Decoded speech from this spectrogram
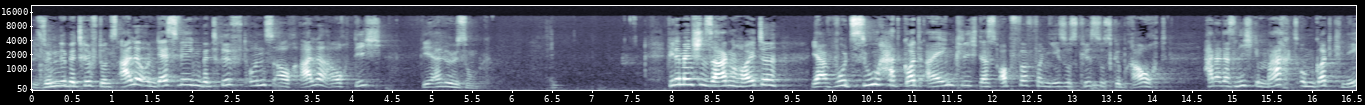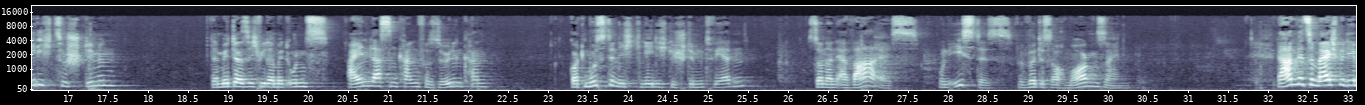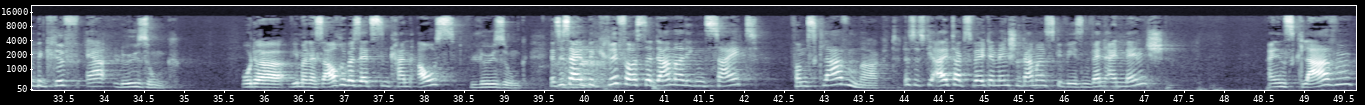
Die Sünde betrifft uns alle und deswegen betrifft uns auch alle, auch dich, die Erlösung. Viele Menschen sagen heute, ja, wozu hat Gott eigentlich das Opfer von Jesus Christus gebraucht? Hat er das nicht gemacht, um Gott gnädig zu stimmen, damit er sich wieder mit uns einlassen kann, versöhnen kann? Gott musste nicht gnädig gestimmt werden, sondern er war es und ist es und wird es auch morgen sein. Da haben wir zum Beispiel den Begriff Erlösung oder wie man es auch übersetzen kann, Auslösung. Es ist ein Begriff aus der damaligen Zeit vom Sklavenmarkt. Das ist die Alltagswelt der Menschen damals gewesen. Wenn ein Mensch einen Sklaven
